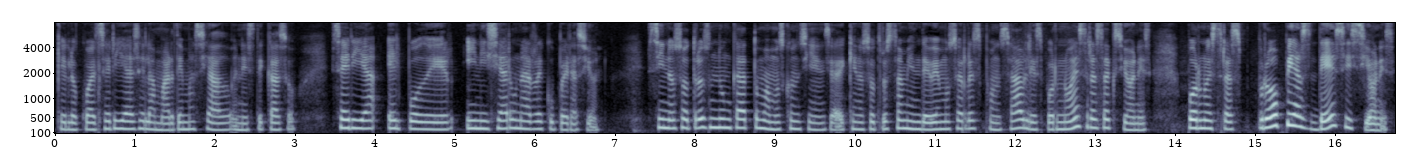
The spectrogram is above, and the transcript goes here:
que lo cual sería es el amar demasiado, en este caso, sería el poder iniciar una recuperación. Si nosotros nunca tomamos conciencia de que nosotros también debemos ser responsables por nuestras acciones, por nuestras propias decisiones,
